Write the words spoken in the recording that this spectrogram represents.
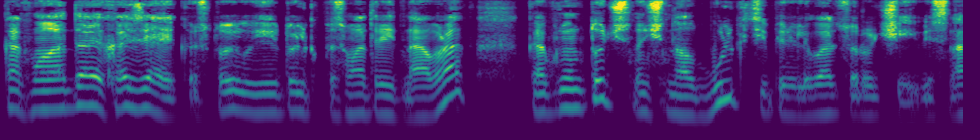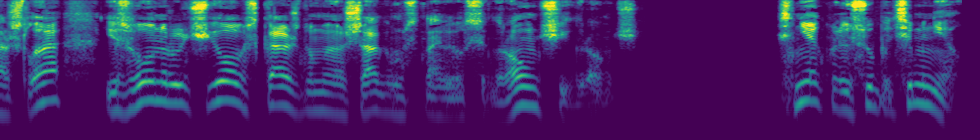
как молодая хозяйка. Стоило ей только посмотреть на овраг, как в нем точно начинал булькать и переливаться ручей. Весна шла, и звон ручьев с каждым ее шагом становился громче и громче. Снег в лесу потемнел.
